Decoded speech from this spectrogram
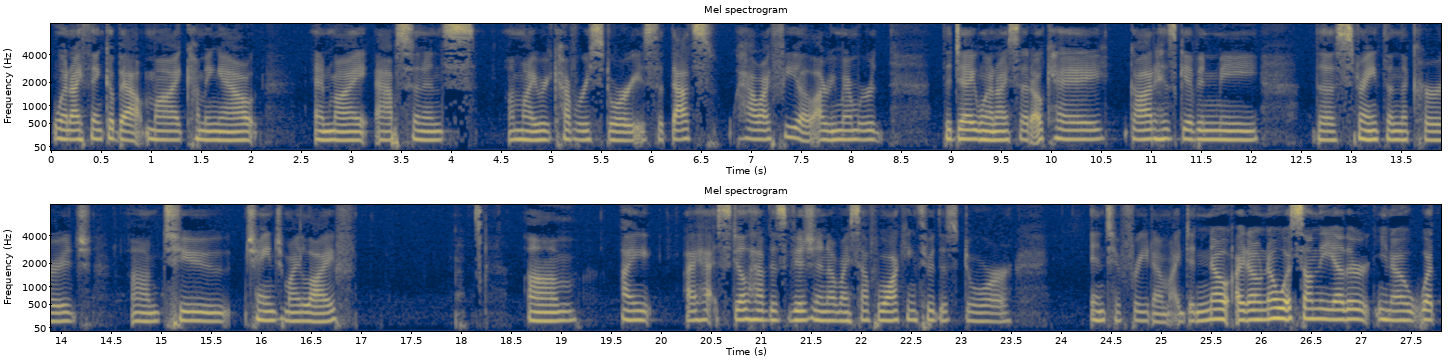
when I think about my coming out and my abstinence, uh, my recovery stories, that that's how I feel. I remember the day when I said, "Okay, God has given me the strength and the courage." Um, to change my life um, I I ha- still have this vision of myself walking through this door into freedom. I didn't know. I don't know what's on the other. You know what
